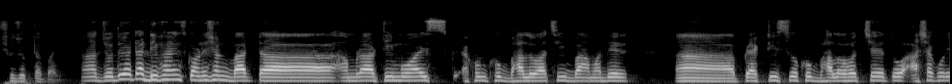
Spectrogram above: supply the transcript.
সুযোগটা পাই। যদিও এটা ডিফারেন্স কন্ডিশন বাট আমরা টিম ওয়াইজ এখন খুব ভালো আছি বা আমাদের প্র্যাকটিসও খুব ভালো হচ্ছে। তো আশা করি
